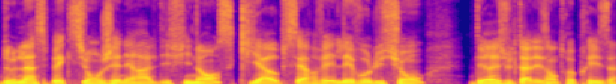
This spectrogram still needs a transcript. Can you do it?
de l'inspection générale des finances qui a observé l'évolution des résultats des entreprises.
